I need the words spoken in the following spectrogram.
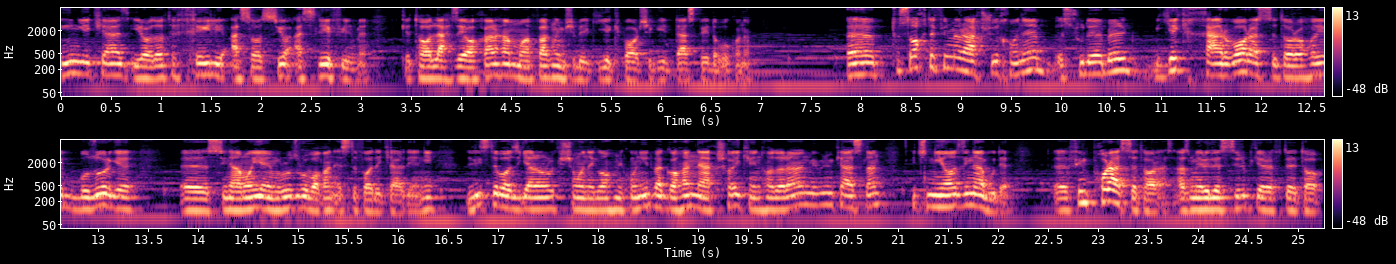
این یکی از ایرادات خیلی اساسی و اصلی فیلمه که تا لحظه آخر هم موفق نمیشه به یک پارچگی دست پیدا بکنه. تو ساخت فیلم رخشوی خانه سودربرگ یک خروار از ستاره های بزرگ سینمای امروز رو واقعا استفاده کرده. یعنی لیست بازیگران رو که شما نگاه می‌کنید و گاهن نقش هایی که اینها دارن می‌بینیم که اصلا هیچ نیازی نبوده. فیلم پر از ستاره است. از مریل استریپ گرفته تا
